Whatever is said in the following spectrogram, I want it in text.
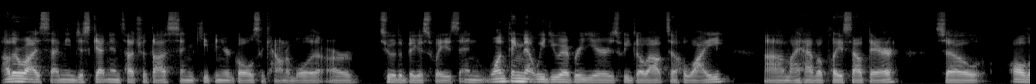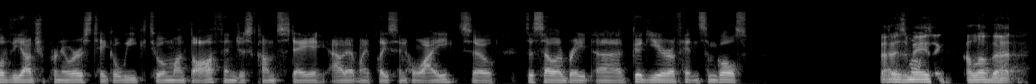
otherwise, I mean, just getting in touch with us and keeping your goals accountable are two of the biggest ways. And one thing that we do every year is we go out to Hawaii. Um, I have a place out there. So all of the entrepreneurs take a week to a month off and just come stay out at my place in Hawaii. So to celebrate a good year of hitting some goals. That is amazing. I love that.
